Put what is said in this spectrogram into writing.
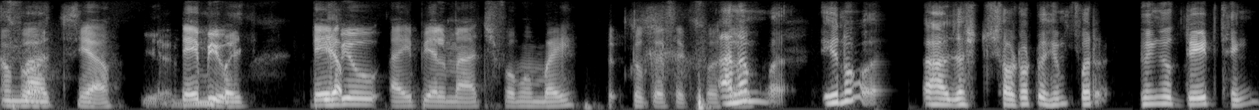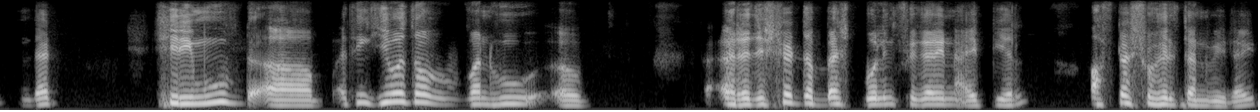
a match. yeah, Yeah, Debut. Mumbai. debut IPL match for Mumbai took a six for. And I'm, uh, you know, uh, just shout out to him for doing a great thing that he removed. Uh, I think he was the one who uh, registered the best bowling figure in IPL after Sohail Tanvir, right?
